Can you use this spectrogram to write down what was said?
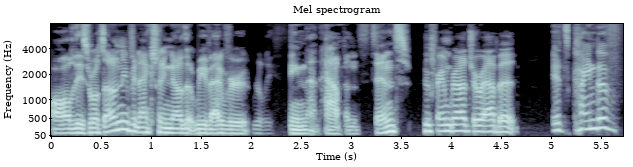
all of these worlds. I don't even actually know that we've ever really seen that happen since Who Framed Roger Rabbit. It's kind of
